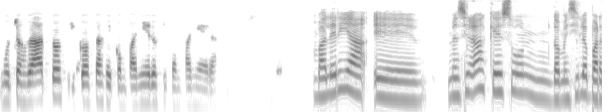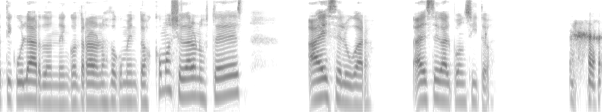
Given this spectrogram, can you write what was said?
muchos datos y cosas de compañeros y compañeras. Valeria, eh, mencionabas que es un domicilio particular donde encontraron los documentos. ¿Cómo llegaron ustedes a ese lugar, a ese galponcito?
